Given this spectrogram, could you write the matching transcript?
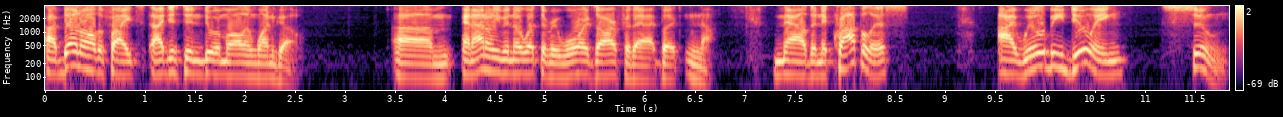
I've done all the fights, I just didn't do them all in one go. Um, and I don't even know what the rewards are for that, but no. Now, the Necropolis, I will be doing soon.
